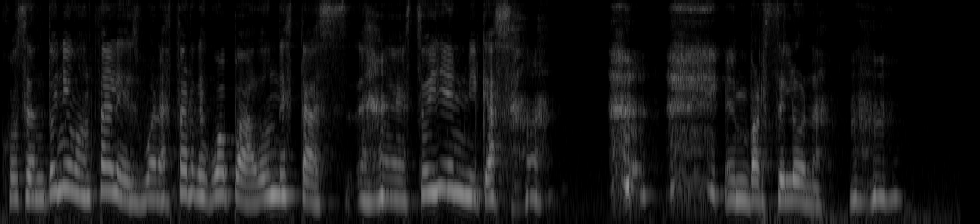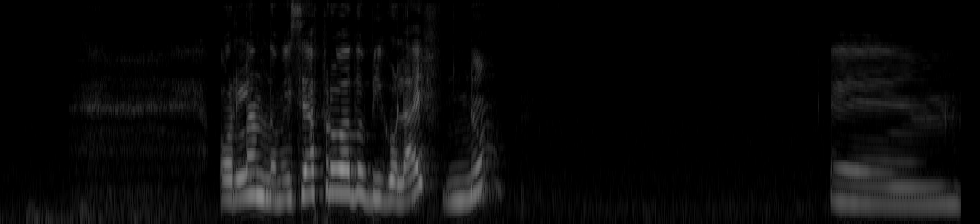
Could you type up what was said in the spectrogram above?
José Antonio González, buenas tardes guapa, ¿dónde estás? Estoy en mi casa, en Barcelona. Orlando, ¿me dice, ¿has probado Vigo Life? No. Eh...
